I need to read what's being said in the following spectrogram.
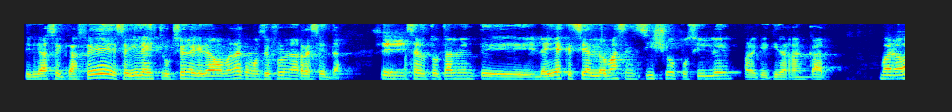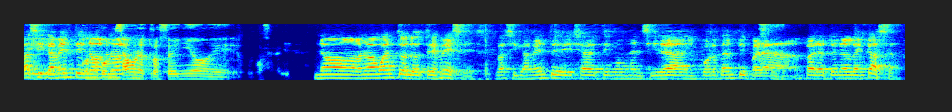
tirás el café, seguís las instrucciones que te vamos a mandar como si fuera una receta. Sí. Va a ser totalmente. La idea es que sea lo más sencillo posible para el que quiera arrancar. Bueno, básicamente eh, no. comenzamos nuestro sueño. Eh, no, no aguanto los tres meses. Básicamente ya tengo una ansiedad importante para, para tenerla en casa.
